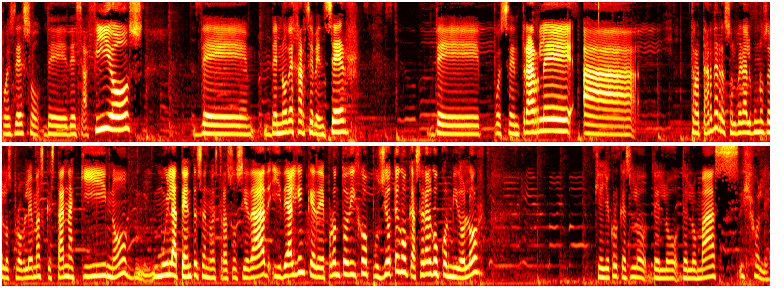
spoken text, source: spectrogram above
pues de eso, de desafíos, de, de no dejarse vencer, de pues entrarle a tratar de resolver algunos de los problemas que están aquí, ¿no? Muy latentes en nuestra sociedad y de alguien que de pronto dijo, pues yo tengo que hacer algo con mi dolor que yo creo que es lo de lo de lo más, híjole,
